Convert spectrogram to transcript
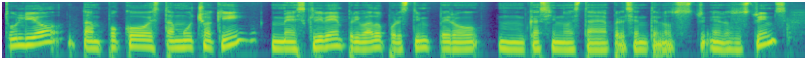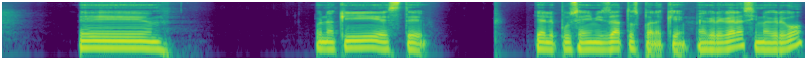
Tulio, tampoco está mucho aquí. Me escribe en privado por Steam, pero mm, casi no está presente en los, en los streams. Eh, bueno, aquí este ya le puse ahí mis datos para que me agregara. Si me agregó,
